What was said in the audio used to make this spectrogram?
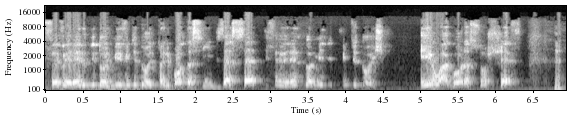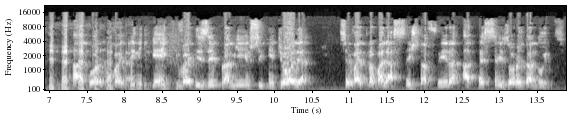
fevereiro de 2022. Então ele bota assim, 17 de fevereiro de 2022. Eu agora sou chefe. Agora não vai ter ninguém que vai dizer para mim o seguinte: olha, você vai trabalhar sexta-feira até 6 horas da noite.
